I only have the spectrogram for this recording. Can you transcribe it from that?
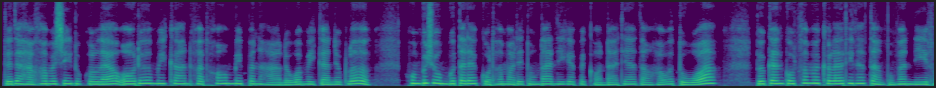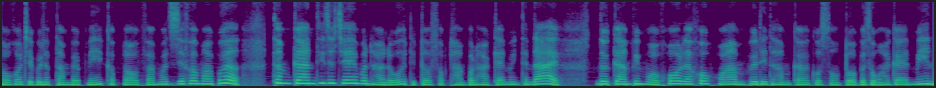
แต่ถ้าหากเข้ามาเช็คดูกันแล้วออเดอร์มีการขัดข้องมีปัญหาหรือว่ามีการยกเลิก คุณผู้ชมก็จะได้กดเข้ามาที่ตรงด้านนี้กันไปก่อนได้ที่หน้าต่างเขาว่าตัวโดยการกดเข้ามากันแล้วที่หน้าต่างตรงด้านนี้เขาก็จะไปทำแบบนี้กับเราสามารถที่จะเข้ามาเพื่อทำการที่จะแจ้งปัญหาหรือว่าติดต่อสอบถามปัญหาแการเงินกันได้ โดยการพิมพ์หัวข้อและข้อความเพื่อที่จะทำการกดส่งตัวไปส่งให้แอดมิน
